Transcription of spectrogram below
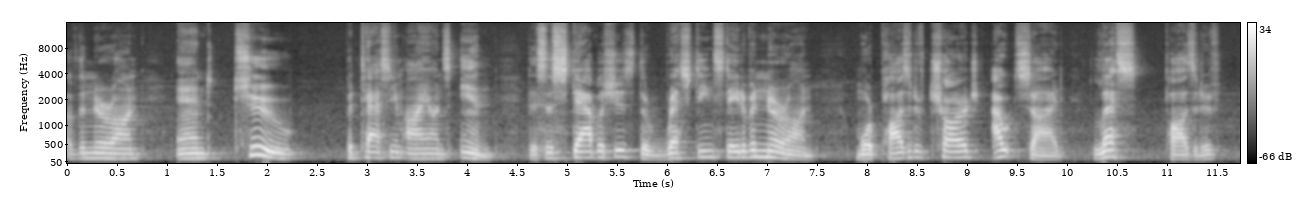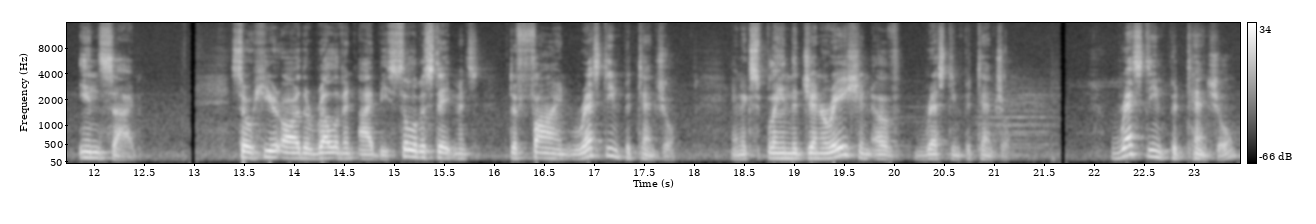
of the neuron and two potassium ions in. This establishes the resting state of a neuron, more positive charge outside, less positive inside. So here are the relevant IB syllabus statements. Define resting potential and explain the generation of resting potential. Resting potential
